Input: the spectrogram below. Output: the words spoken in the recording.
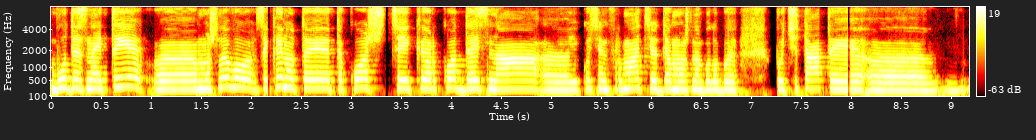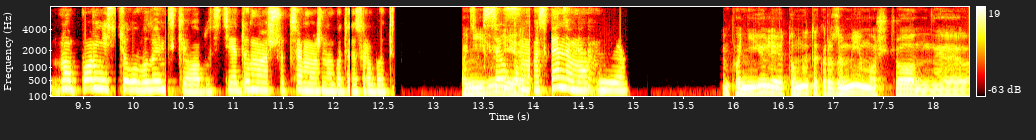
буде знайти, можливо, закинути також цей QR-код десь на якусь інформацію, де можна було би почитати ну, повністю у Волинській області. Я думаю, що це можна буде зробити. Пані Юлія, ми скинемо і. Пані Юлії, то ми так розуміємо, що е,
